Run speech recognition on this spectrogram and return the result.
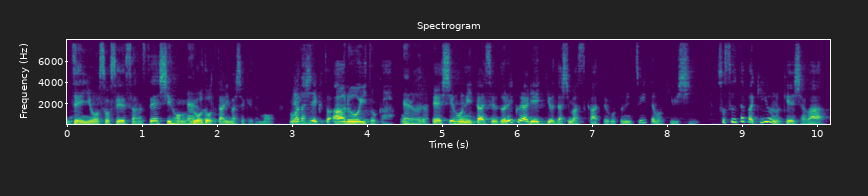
全要素生産性資本労働ってありましたけども。私でいくと ROE とか、なるほど。えー、資本に対するどれくらい利益を出しますかっていうことについても厳しい。そうするとやっぱり企業の経営者は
